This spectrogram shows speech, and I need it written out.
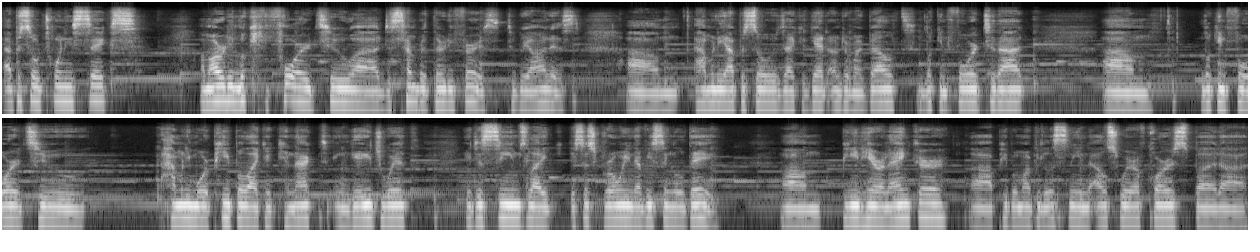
episode 26. I'm already looking forward to uh, December 31st, to be honest. Um, how many episodes I could get under my belt. Looking forward to that. Um, looking forward to how many more people I could connect, engage with. It just seems like it's just growing every single day. Um, being here on Anchor, uh, people might be listening elsewhere, of course, but uh,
